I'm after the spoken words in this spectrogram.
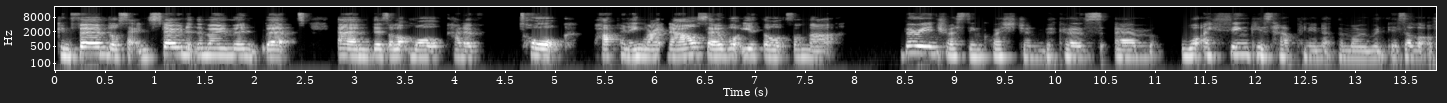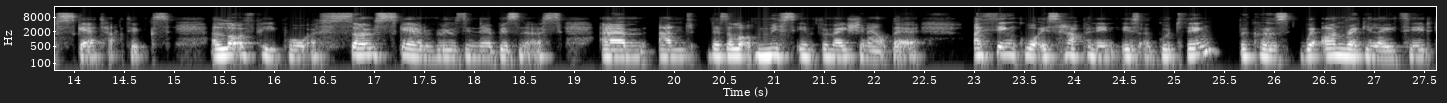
confirmed or set in stone at the moment, but um, there's a lot more kind of talk happening right now. So, what are your thoughts on that? Very interesting question because um, what I think is happening at the moment is a lot of scare tactics. A lot of people are so scared of losing their business, um, and there's a lot of misinformation out there. I think what is happening is a good thing because we're unregulated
